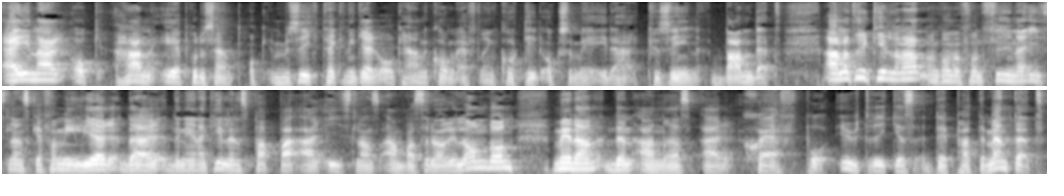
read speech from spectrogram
Einar och han är producent och musiktekniker och han kom efter en kort tid också också med i det här kusinbandet. Alla tre killarna de kommer från fina isländska familjer där den ena killens pappa är Islands ambassadör i London medan den andras är chef på utrikesdepartementet.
